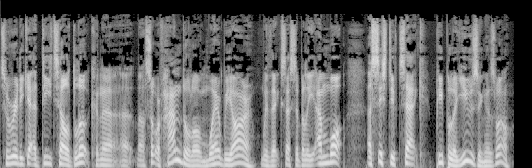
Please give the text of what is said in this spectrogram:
to really get a detailed look and a, a, a sort of handle on where we are with accessibility and what assistive tech people are using as well.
